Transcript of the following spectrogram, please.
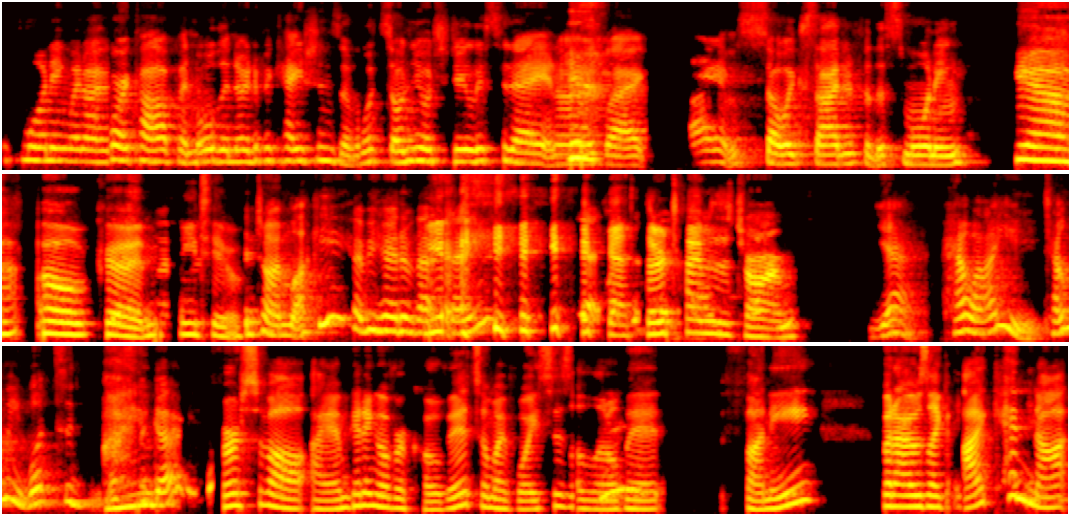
this morning when I woke up and all the notifications of what's on your to do list today, and I yeah. was like, I am so excited for this morning. Yeah. Oh, good. Me too. Time lucky. Have you heard of that yeah. saying? yeah. yeah. Third time is a charm. Yeah. How are you? Tell me what's the, what's the go? First of all, I am getting over COVID, so my voice is a little bit funny. But I was like, I cannot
